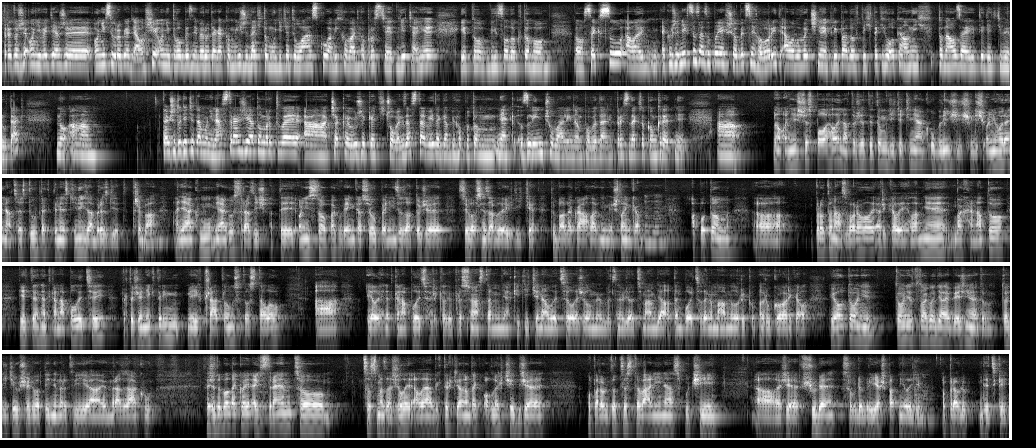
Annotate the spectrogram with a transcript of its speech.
pretože oni vedia, že oni si urobia ďalšie, oni to vôbec neberú tak ako my, že dať tomu dieťaťu lásku a vychovať ho, proste dieťa je, je to výsledok toho o, sexu, ale akože nechcem sa úplne všeobecne hovoriť, ale vo väčšine prípadov tých takých lokálnych to naozaj tie deti berú tak. No a Takže to dieťa tam oni nastražia to mŕtve a čakajú, že keď človek zastaví, tak aby ho potom nejak zlinčovali, nám povedali. Presne takto konkrétně. A No oni ještě spolehali na to, že ty tomu dítěti nějak ublížíš. Když oni ho dají na cestu, tak ty nestihneš zabrzdit třeba a nějak mu nějak ho srazíš a ty, oni z toho pak vyinkasují peníze za to, že si vlastně zabili jejich dítě. To byla taková hlavní myšlenka. Mm-hmm. A potom uh, proto nás varovali a říkali hlavně bacha na to, jeďte hnedka na policii, protože některým jejich přátelům se to stalo a jeli hnedka na policii a říkali, prosím nás, tam nějaký dítě na ulici leželo, my vůbec nevěděli, co mám dělat a ten policajt jenom mávnul rukou a říkal, jo, to oni, to oni to takhle dělají běžně, to, to dítě už je dva týdny mrtvý a je v mrazáku. Takže to byl takový extrém, co, co jsme zažili, ale já bych to chtěl jenom tak odlehčit, že opravdu to cestování nás učí a že všude jsou dobrý a špatný lidi. Ano. Opravdu vždycky.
